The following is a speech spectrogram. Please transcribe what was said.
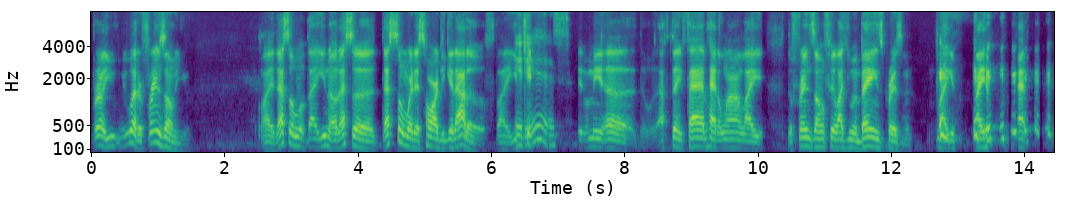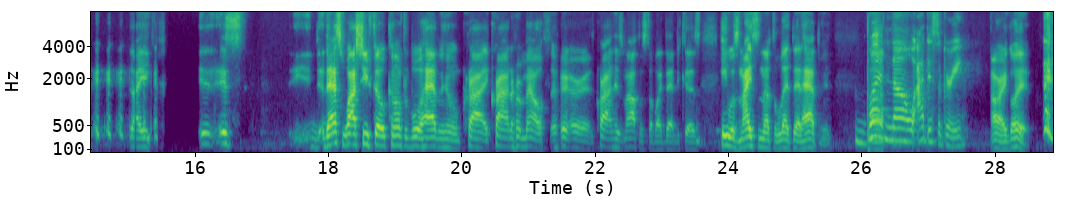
bro, you you let her friends on you. Like that's a like you know that's a that's somewhere that's hard to get out of. Like you it is. I mean, uh, I think Fab had a line like the friend zone feel like you in Bane's prison. Like, like, like it, it's that's why she felt comfortable having him cry, cry in her mouth or, or cry in his mouth and stuff like that because he was nice enough to let that happen. But uh, no, I disagree. All right, go ahead.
